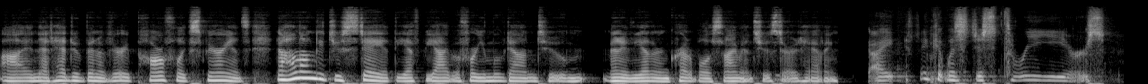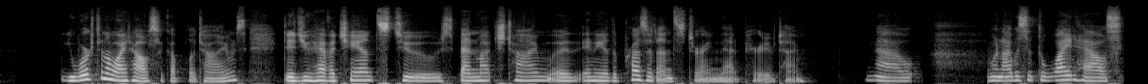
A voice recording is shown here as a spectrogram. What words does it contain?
Uh, and that had to have been a very powerful experience. Now, how long did you stay at the FBI before you moved on to many of the other incredible assignments you started having? I think it was just three years. You worked in the White House a couple of times. Did you have a chance to spend much time with any of the presidents during that period of time? No. When I was at the White House,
